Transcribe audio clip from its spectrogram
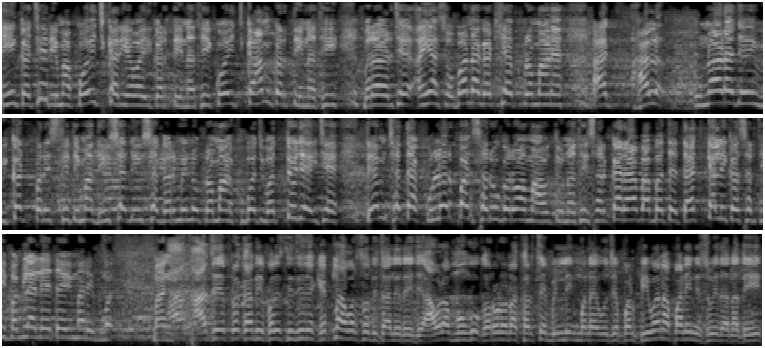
અહીં કચેરીમાં કોઈ જ કાર્યવાહી કરતી નથી, કોઈ જ કામ કરતી નથી. બરાબર છે? અહીંયા શોભાના ગાંઠિયા પ્રમાણે આજ હાલ ઉનાળા જેવી વિકટ પરિસ્થિતિમાં દિવસે દિવસે ગરમીનું પ્રમાણ ખૂબ જ વધતું જાય છે. તેમ છતાં કુલર પણ શરૂ કરવામાં આવતું નથી. સરકાર આ બાબતે તાત્કાલિક અસરથી પગલાં લે તેવી મારી માંગ છે. આ જે પ્રકારની પરિસ્થિતિ છે કેટલા વર્ષોથી ચાલી રહી છે? આવડા મોંઘું કરોડોના ખર્ચે બિલ્ડિંગ બનાવ્યું છે, પણ પીવાના પાણીની સુવિધા નથી.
